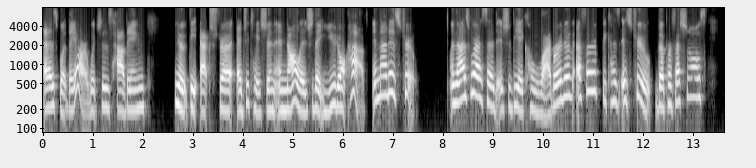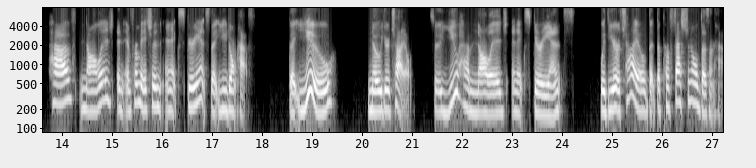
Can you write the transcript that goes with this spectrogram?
as what they are which is having you know, the extra education and knowledge that you don't have. And that is true. And that is where I said it should be a collaborative effort because it's true. The professionals have knowledge and information and experience that you don't have, that you know your child. So you have knowledge and experience with your child that the professional doesn't have.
